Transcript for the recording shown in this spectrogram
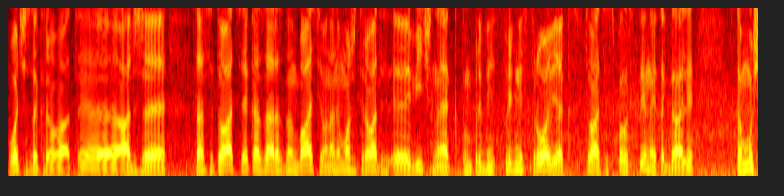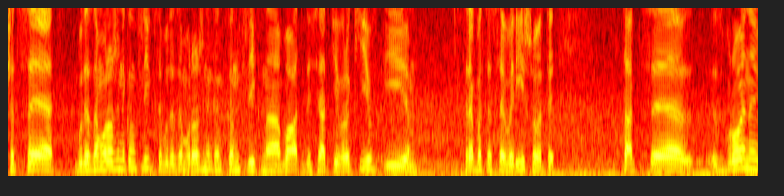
очі закривати. Е, Адже та ситуація, яка зараз в Донбасі, вона не може тривати е, вічно, як там в Придні- Придністров'ї, як ситуація з Палестиною і так далі. Тому що це буде заморожений конфлікт, це буде заморожений конфлікт на багато десятків років, і треба це все вирішувати. Так, це збройна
